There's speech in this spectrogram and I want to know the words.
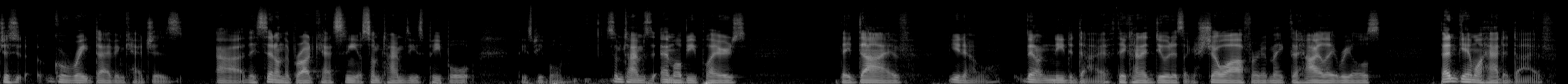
just great diving catches. Uh, they said on the broadcast, you know, sometimes these people, these people, sometimes MLB players, they dive, you know, they don't need to dive. They kind of do it as like a show off or to make the highlight reels. Ben Gamel had to dive.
